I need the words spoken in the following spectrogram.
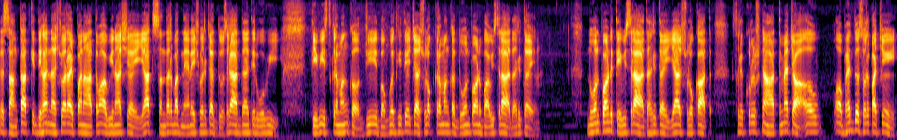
ते सांगतात की देह नश्वर आहे पण आत्मा अविनाशी आहे. याच संदर्भात ज्ञानेश्वरच्या दुसऱ्या अध्यायातील ओवी तेवीस क्रमांक जी भगवद्गीतेच्या श्लोक क्रमांक दोन पॉईंट बावीसला आधारित आहे. दोन पॉईंट तेवीसला आधारित आहे. या श्लोकात श्रीकृष्ण आत्म्याच्या अ अभेद्य स्वरूपाची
